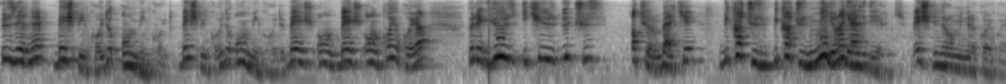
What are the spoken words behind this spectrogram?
Üzerine 5000 koydu, 10.000 koydu. 5000 koydu, 10.000 koydu. 5, 10, 5, 10 koya koya böyle 100, 200, 300 atıyorum belki birkaç yüz, birkaç yüz milyona geldi diyelim ki. 5000 lira, 10 bin lira koya koya.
